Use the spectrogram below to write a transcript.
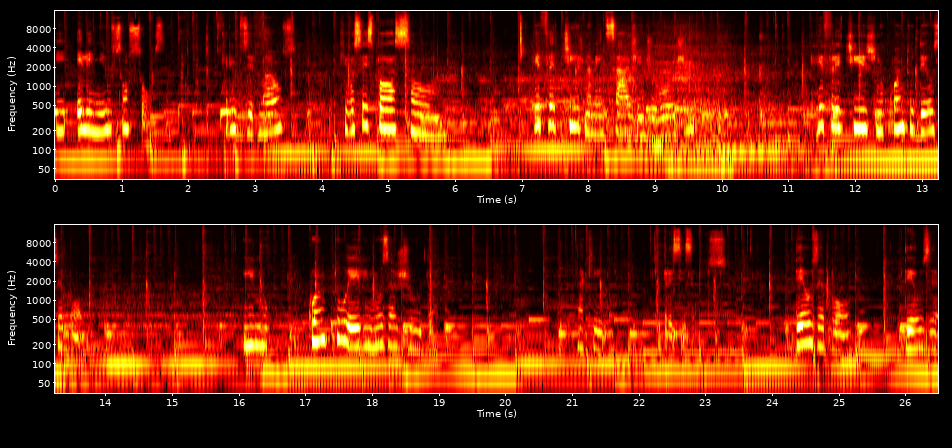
e Elenilson Souza. Queridos irmãos, que vocês possam refletir na mensagem de hoje, refletir no quanto Deus é bom quanto Ele nos ajuda naquilo que precisamos. Deus é bom, Deus é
